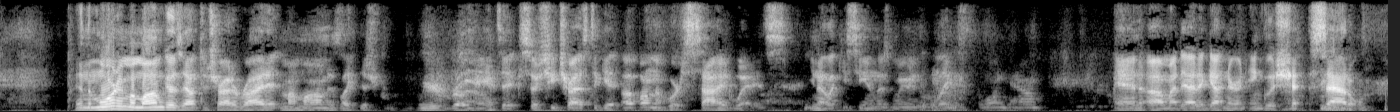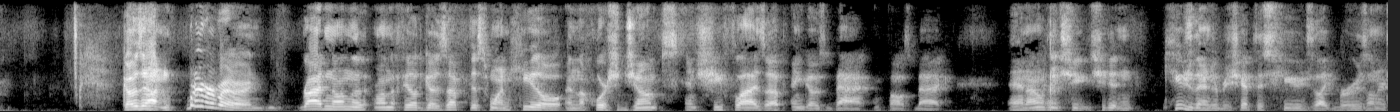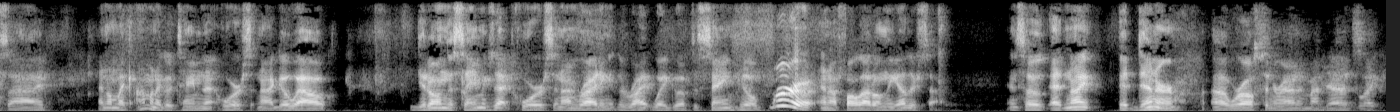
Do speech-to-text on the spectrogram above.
In the morning, my mom goes out to try to ride it, and my mom is like this weird romantic, so she tries to get up on the horse sideways, you know, like you see in those movies, the legs going down. And uh, my dad had gotten her an English sh- saddle. Goes out and riding on the on the field, goes up this one hill, and the horse jumps, and she flies up and goes back and falls back. And I don't think she she didn't hugely injured, but she got this huge like bruise on her side. And I'm like, I'm gonna go tame that horse. And I go out, get on the same exact horse, and I'm riding it the right way, go up the same hill, and I fall out on the other side. And so at night at dinner, uh, we're all sitting around, and my dad's like,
